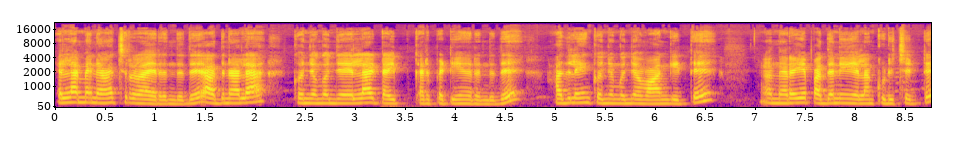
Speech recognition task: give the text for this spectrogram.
எல்லாமே நேச்சுரலாக இருந்தது. அதனால கொஞ்சம் கொஞ்சம் எல்லா டைப் கருப்பட்டியும் இருந்தது. அதுலேயும் கொஞ்சம் கொஞ்சம் வாங்கிட்டு நிறைய பதனியெல்லாம் குடிச்சிட்டு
